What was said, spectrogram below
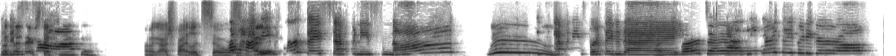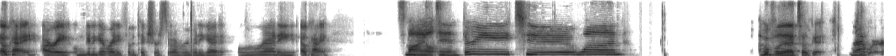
Look Stephanie. at there's Stephanie. Oh my gosh, Violet's so Oh, happy birthday, Stephanie Snob. Woo! Stephanie's birthday today. Happy birthday! Happy birthday, pretty girl. Okay, all right. I'm gonna get ready for the picture, so everybody get ready. Okay. Smile in three, two, one. Hopefully that took it. That work?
